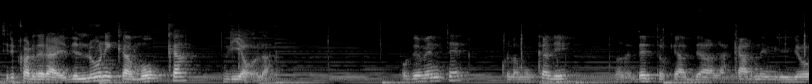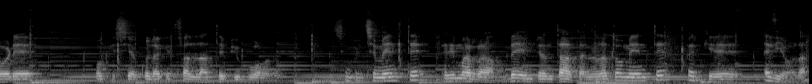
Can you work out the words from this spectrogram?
ti ricorderai dell'unica mucca viola. Ovviamente quella mucca lì non è detto che abbia la carne migliore o che sia quella che fa il latte più buono. Semplicemente rimarrà ben piantata nella tua mente perché è viola.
